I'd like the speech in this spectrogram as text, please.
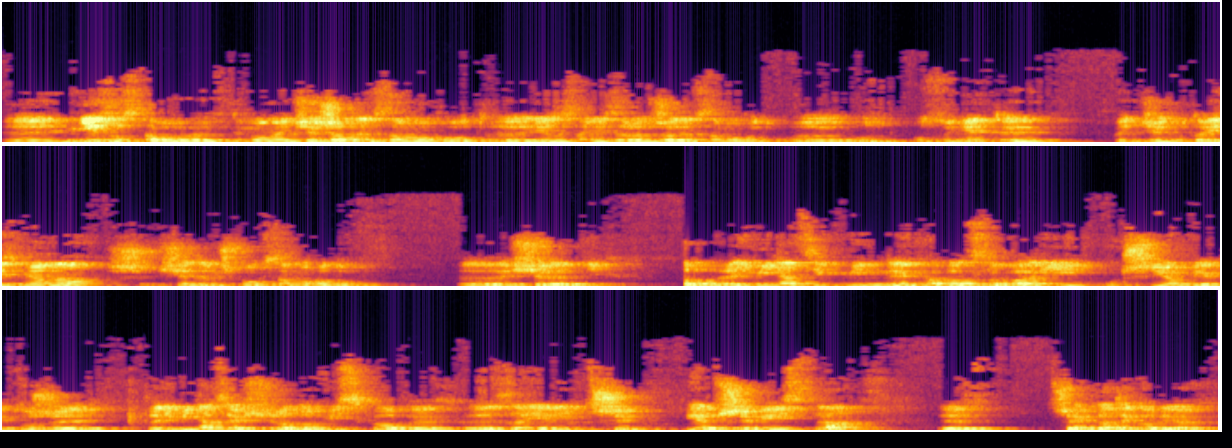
E, Nie został w tym momencie żaden samochód, e, nie zostanie żaden samochód usunięty. Będzie tutaj zmiana 7 sztuk samochodów średnich. Do eliminacji gminnych awansowali uczniowie, którzy w eliminacjach środowiskowych zajęli trzy pierwsze miejsca w trzech kategoriach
